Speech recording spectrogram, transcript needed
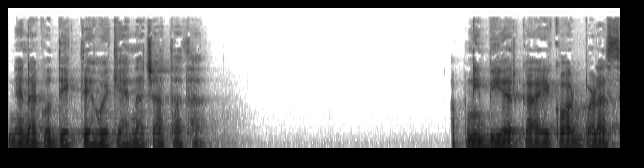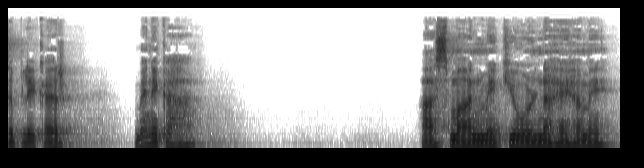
नैना को देखते हुए कहना चाहता था। अपनी बियर का एक और बड़ा सिप लेकर मैंने कहा, आसमान में क्यों उड़ना है हमें?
